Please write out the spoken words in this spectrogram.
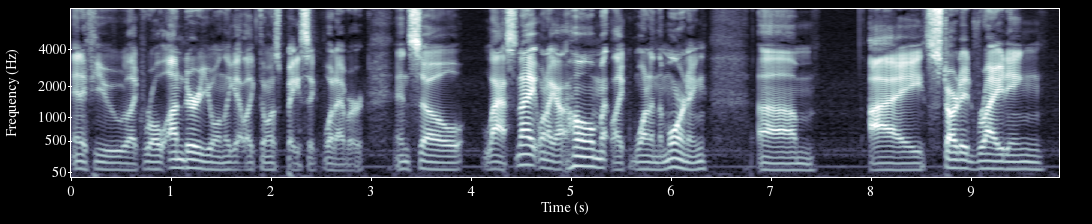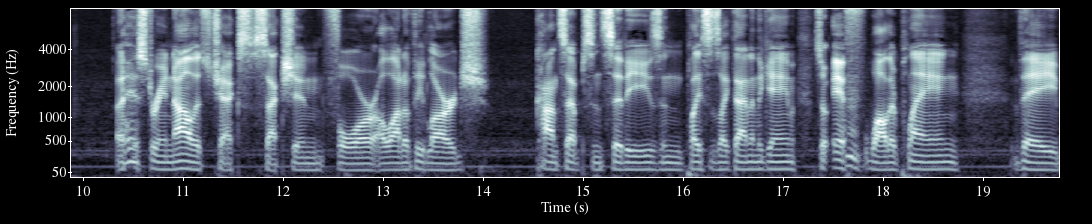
and if you like roll under you only get like the most basic whatever and so last night when i got home at like one in the morning um, i started writing a history and knowledge checks section for a lot of the large concepts and cities and places like that in the game. So if while they're playing they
